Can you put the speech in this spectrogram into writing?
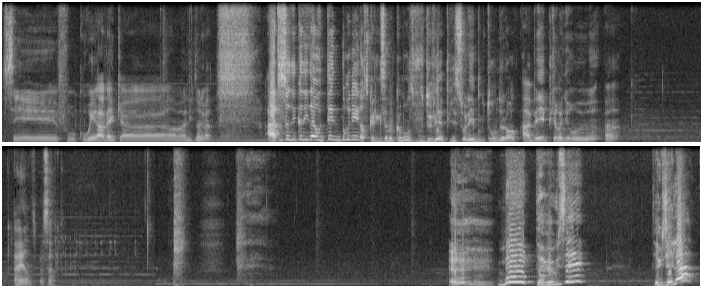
C'est... Faut courir avec euh, un livre dans les mains. Attention des candidats aux têtes brûlées. Lorsque l'examen commence, vous devez appuyer sur les boutons de l'ordre AB, puis revenir au... un... Ah merde, c'est pas ça. Mec, t'as vu où c'est? Veux que j'aille là?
